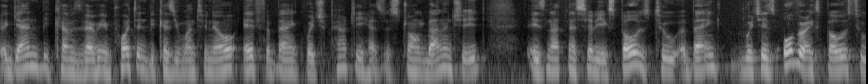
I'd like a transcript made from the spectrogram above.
again becomes very important because you want to know if a bank which apparently has a strong balance sheet is not necessarily exposed to a bank which is overexposed to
